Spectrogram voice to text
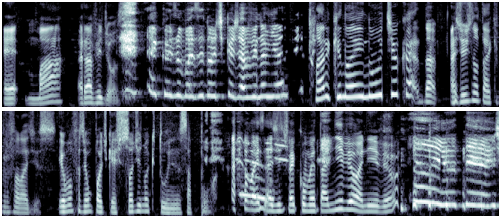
é maravilhoso. É a coisa mais inútil que eu já vi na minha vida. Claro que não é inútil, cara. A gente não tá aqui pra falar disso. Eu vou fazer um podcast só de Nocturne nessa porra. Mas a gente vai comentar nível a nível. Ai, meu Deus.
